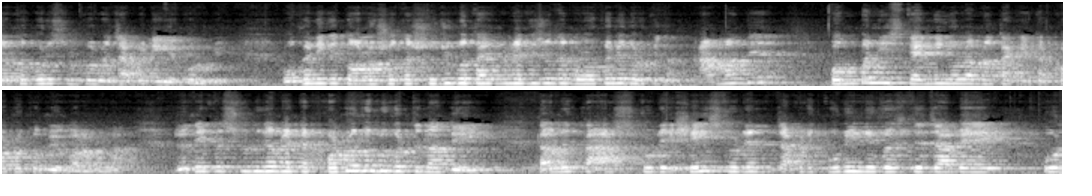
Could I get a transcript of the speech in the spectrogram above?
যত পরিশ্রম করবে জাপানে গিয়ে করবে। ওখানে কি তলসতার সুযোগও থাকবে না কিছু থাকবে ওখানে করবে কিন্তু আমাদের কোম্পানি স্ট্যান্ডিং হলো আমরা তাকে একটা ফটোকপিও করাবো না। যদি একটা স্টুডেন্টকে আমরা একটা ফটোকপি করতে না দিই, তাহলে তার স্টুডেন্ট সেই স্টুডেন্ট জাপানে কোন ইউনিভার্সিটিতে যাবে, কোন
